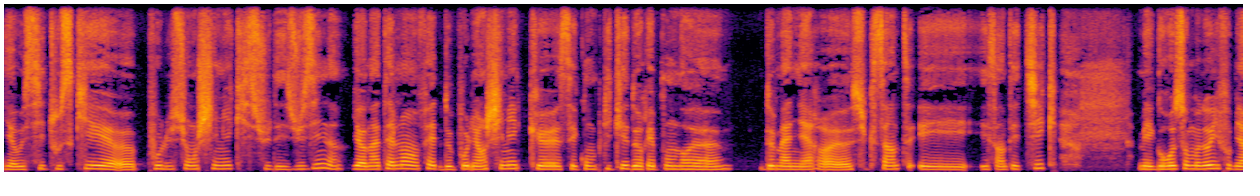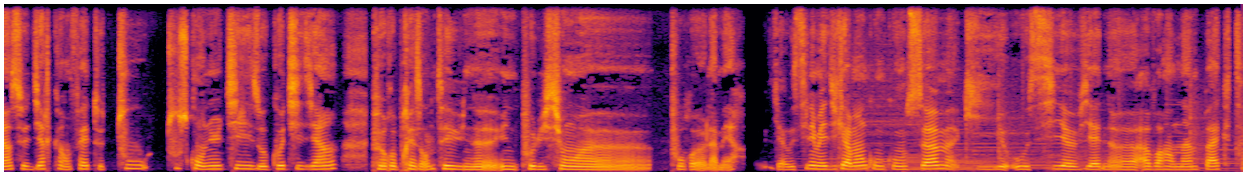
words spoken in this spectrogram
il y a aussi tout ce qui est euh, pollution chimique issue des usines. Il y en a tellement en fait de polluants chimiques que c'est compliqué de répondre euh, de manière euh, succincte et, et, synthétique. Mais grosso modo, il faut bien se dire qu'en fait tout tout ce qu'on utilise au quotidien peut représenter une, une pollution pour la mer. Il y a aussi les médicaments qu'on consomme qui aussi viennent avoir un impact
